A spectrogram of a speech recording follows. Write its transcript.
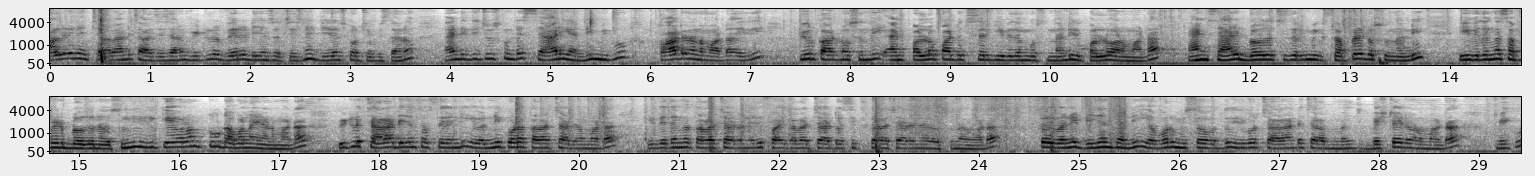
ఆల్రెడీ నేను చాలా అంటే చాలా చేశాను. వీటిలో వేరే డిజైన్స్ వచ్చేసినాయి. డిజైన్స్ కూడా చూపిస్తాను. అండ్ ఇది చూసుకుంటే శారీ అండి. మీకు కాటన్ అన్నమాట. ఇది ప్యూర్ కాటన్ వస్తుంది అండ్ పల్లో పాటు వచ్చేసరికి ఈ విధంగా వస్తుందండి. ఇది పళ్ళు అనమాట అండ్ శారీ బ్లౌజ్ వచ్చేసరికి మీకు సపరేట్ వస్తుందండి. ఈ విధంగా సపరేట్ బ్లౌజ్ అనేది వస్తుంది. ఇది కేవలం టూ డబల్ నైన్ అనమాట వీటిలో చాలా డిజైన్స్ వస్తాయండి. ఇవన్నీ కూడా కలర్ చార్ట్ అనమాట ఈ విధంగా కలర్ చార్ట్ అనేది five colour chart six colour chart అనేది వస్తుంది అనమాట సో ఇవన్నీ డిజైన్స్ అండి. ఎవరు మిస్ అవ్వద్దు. ఇది కూడా చాలా అంటే చాలా మంచి బెస్ట్ ఐటమ్ అనమాట మీకు.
